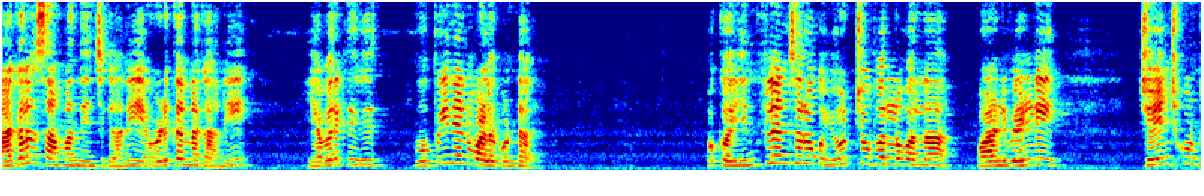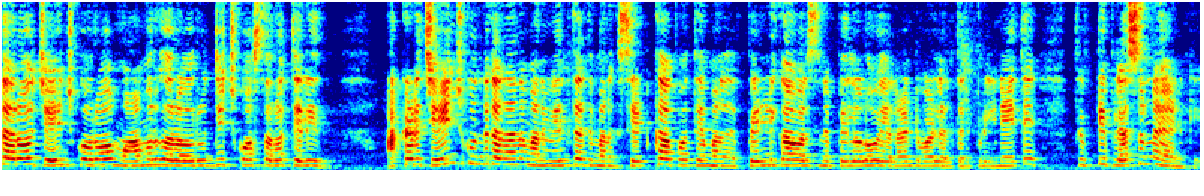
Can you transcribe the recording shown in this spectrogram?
నగలకు సంబంధించి కానీ ఎవరికన్నా కానీ ఎవరికి ఒపీనియన్ వాళ్ళకు ఉండాలి. ఒక ఇన్ఫ్లుయెన్సర్ ఒక యూట్యూబర్ల వల్ల వాళ్ళు వెళ్ళి చేయించుకుంటారో చేయించుకోరో మామూలుగా రుద్దించుకొస్తారో తెలియదు అక్కడ చేయించుకుంది కదా అని మనం వెళ్తే అది మనకి సెట్ కాకపోతే మన పెళ్ళి కావాల్సిన పిల్లలు ఎలాంటి వాళ్ళు వెళ్తారు. ఇప్పుడు ఈయనైతే ఫిఫ్టీ ప్లస్ ఉన్నాయి ఆయనకి.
